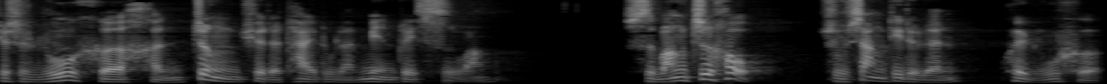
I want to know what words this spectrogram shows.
就是如何很正确的态度来面对死亡。死亡之后，属上帝的人会如何？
